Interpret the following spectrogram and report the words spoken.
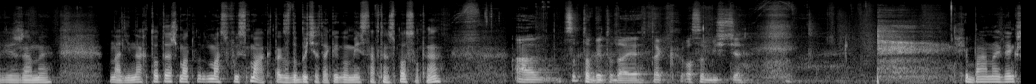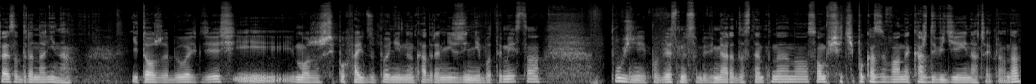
wjeżdżamy na linach. To też ma, ma swój smak, tak? Zdobycie takiego miejsca w ten sposób, nie? A co Tobie to daje tak osobiście? Chyba największa jest adrenalina. I to, że byłeś gdzieś i, i możesz się pochwalić zupełnie innym kadrem niż inni, bo te miejsca później, powiedzmy sobie w miarę dostępne, no, są w sieci pokazywane, każdy widzi je inaczej, prawda?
